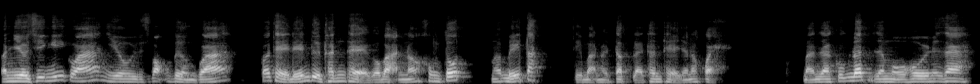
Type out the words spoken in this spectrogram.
Và nhiều suy nghĩ quá, nhiều vọng tưởng quá, có thể đến từ thân thể của bạn nó không tốt, nó bế tắc, thì bạn phải tập lại thân thể cho nó khỏe. Bạn ra cúc đất, ra mồ hôi nó ra,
